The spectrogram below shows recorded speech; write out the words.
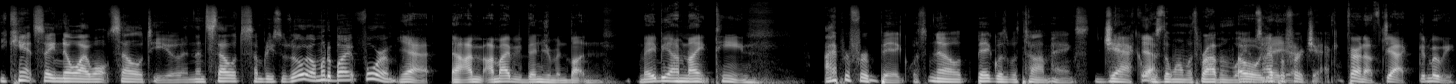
You can't say no. I won't sell it to you, and then sell it to somebody who says, "Oh, I'm going to buy it for him." Yeah, I'm, I might be Benjamin Button. Maybe I'm 19. I prefer Big with no. Big was with Tom Hanks. Jack Yeah. was the one with Robin Williams. Oh, I prefer yeah. Jack. Fair enough. Jack, good movie.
